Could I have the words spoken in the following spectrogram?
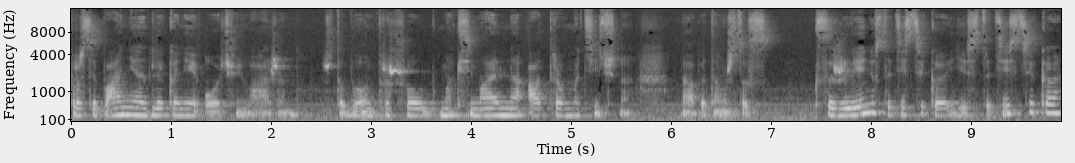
просыпания для коней очень важен, чтобы он прошел максимально атравматично, да, потому что, сожалению, статистика есть статистика,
